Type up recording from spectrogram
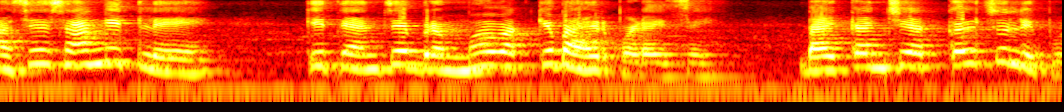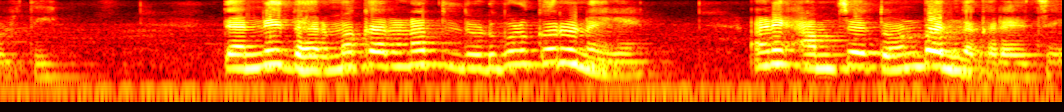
असे सांगितले की त्यांचे ब्रह्मवाक्य बाहेर पडायचे. बायकांची अक्कल चुली पुरती. त्यांनी धर्मकारणात लुडबुड करू नये आणि आमचे तोंड बंद करायचे.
